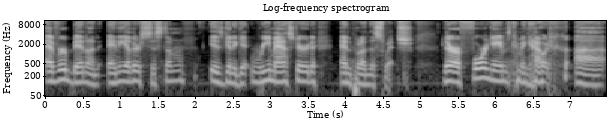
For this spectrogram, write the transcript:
ever been on any other system is going to get remastered and put on the Switch. There are four games coming out uh,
